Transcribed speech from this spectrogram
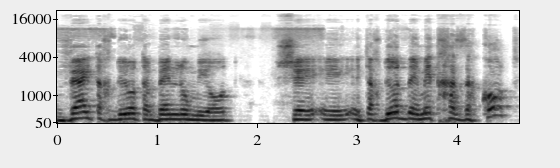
וההתאחדויות הבינלאומיות שהתאחדויות באמת חזקות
